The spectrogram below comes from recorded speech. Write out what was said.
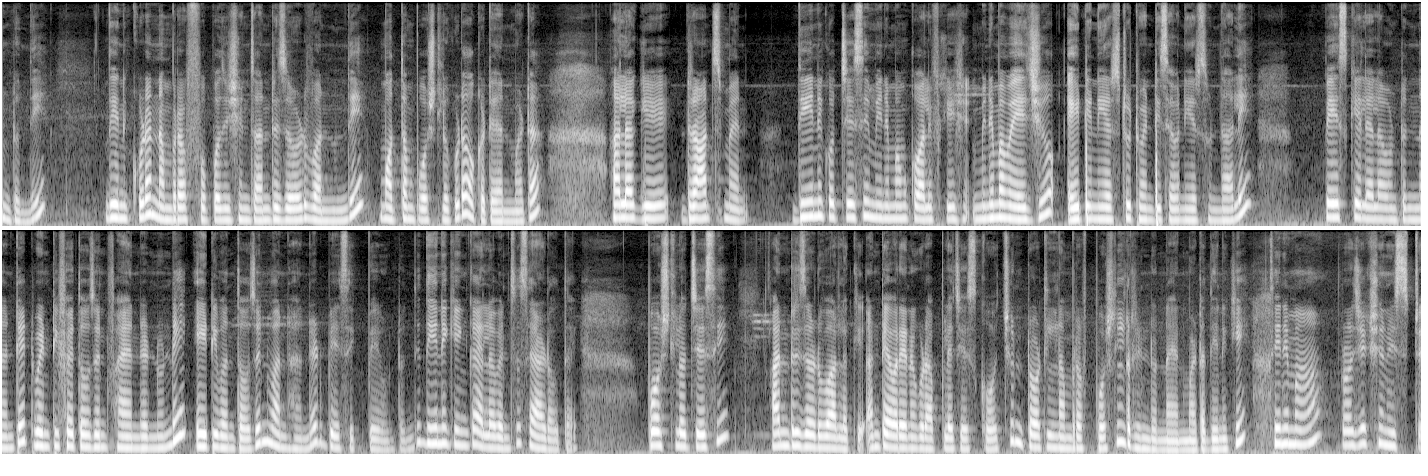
ఉంటుంది. దీనికి కూడా number of positions unreserved one ఉంది. మొత్తం పోస్టులు కూడా ఒకటే అనమాట అలాగే డ్రాట్స్మెన్ దీనికి వచ్చేసి minimum qualification minimum age eighteen years to twenty seven years ఉండాలి. పే స్కేల్ ఎలా ఉంటుందంటే twenty five thousand five hundred నుండి eighty one thousand one hundred basic pay ఉంటుంది. దీనికి ఇంకా ఎలవెన్సెస్ యాడ్ అవుతాయి. పోస్టులు వచ్చేసి అన్రిజర్వ్డ్ వాళ్ళకి అంటే ఎవరైనా కూడా అప్లై చేసుకోవచ్చు. టోటల్ నెంబర్ ఆఫ్ పోస్టులు రెండు ఉన్నాయన్నమాట దీనికి. సినిమా ప్రొజెక్షనిస్ట్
